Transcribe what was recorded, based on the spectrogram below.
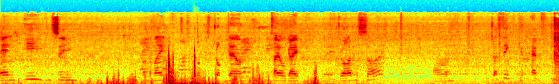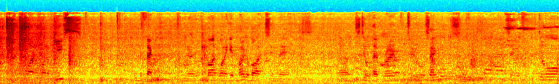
and here you can see on the main got this drop down tailgate on the driver's side um, which I think can have quite a lot of use in the fact that you know you might want to get motorbikes in there um, and still have room for two horse angles. See with the door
